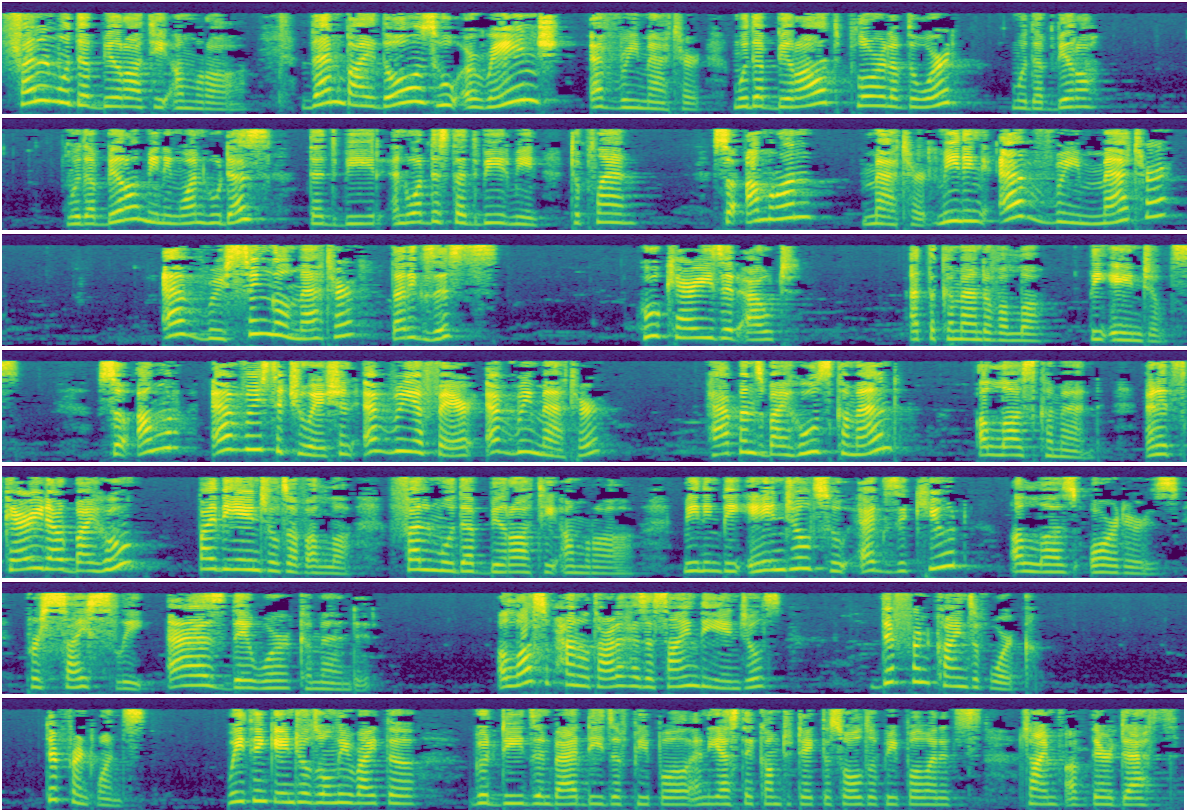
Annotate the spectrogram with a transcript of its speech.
فَالْمُدَبِّرَاتِ أَمْرًا Then by those who arrange every matter. Mudabbirat, plural of the word, mudabbira. Mudabbira meaning one who does tadbir. And what does tadbir mean? To plan. So amran, matter. Meaning every matter, every single matter that exists, who carries it out? At the command of Allah, the angels. So amr, every situation, every affair, every matter, happens by whose command? Allah's command. And it's carried out by who? By the angels of Allah. فَالْمُدَبِّرَاتِ أَمْرًا Meaning the angels who execute Allah's orders precisely as they were commanded. Allah subhanahu wa ta'ala has assigned the angels different kinds of work. Different ones. We think angels only write the good deeds and bad deeds of people, and yes, they come to take the souls of people when it's time of their death.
